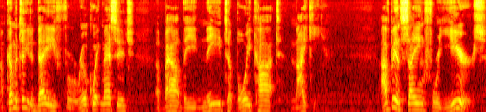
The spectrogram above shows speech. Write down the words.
I'm coming to you today for a real quick message about the need to boycott Nike. I've been saying for years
